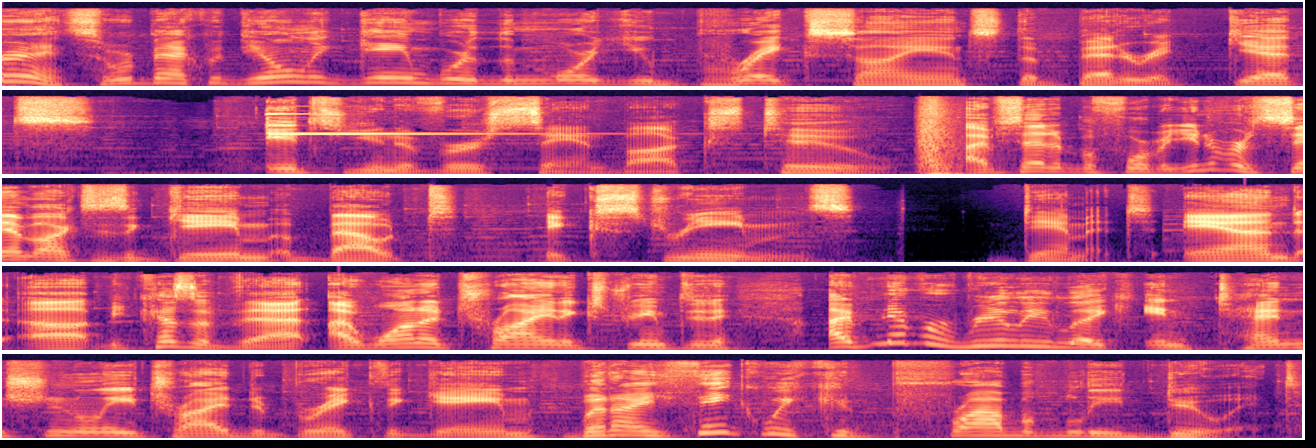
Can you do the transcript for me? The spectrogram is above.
Alright, so we're back with the only game where the more you break science, the better it gets. It's Universe Sandbox 2. I've said it before, but Universe Sandbox is a game about extremes. Damn it. And uh, because of that, I want to try an extreme today. I've never really, like, intentionally tried to break the game, but I think we could probably do it.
